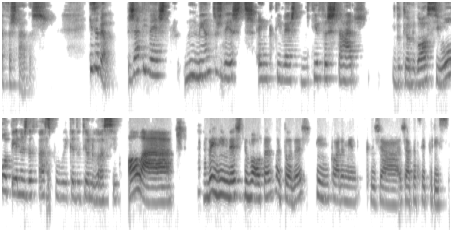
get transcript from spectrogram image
afastadas? Isabel, já tiveste momentos destes em que tiveste de te afastar do teu negócio ou apenas da face pública do teu negócio? Olá! Bem-vindas de volta a todas. Sim, claramente que já, já passei por isso.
